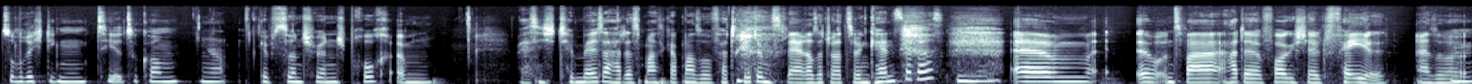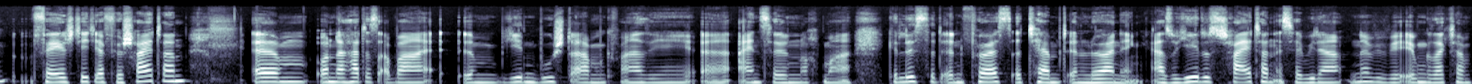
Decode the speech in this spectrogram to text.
zum richtigen Ziel zu kommen. Ja, gibt es so einen schönen Spruch, ähm, weiß nicht, Tim Melzer hat das mal, es gab mal so Vertretungslehrersituationen, kennst du das? Mhm. Ähm, äh, und zwar hat er vorgestellt Fail. Also mhm. Fail steht ja für Scheitern. Ähm, und da hat es aber ähm, jeden Buchstaben quasi äh, einzeln nochmal gelistet in First Attempt in Learning. Also jedes Scheitern ist ja wieder, ne, wie wir eben gesagt haben,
